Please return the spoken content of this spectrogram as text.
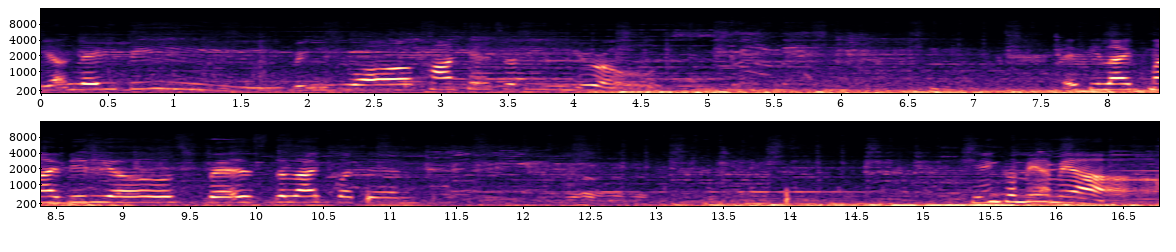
Young Lady B, bringing you all contents of these murals. If you like my videos, press the like button. King Kamehameha.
